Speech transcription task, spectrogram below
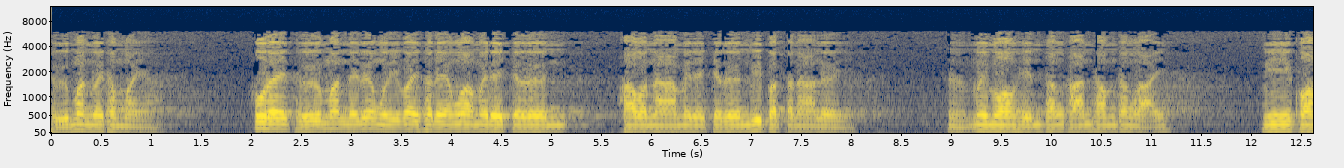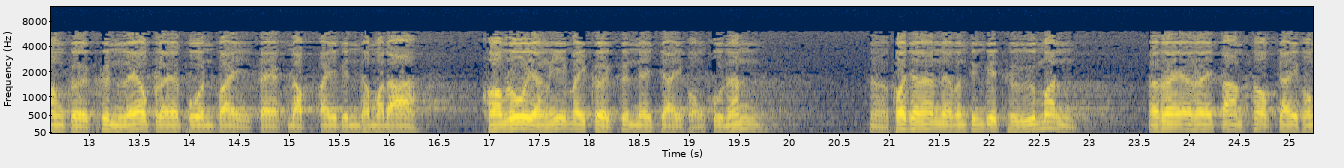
ถือมั่นไว้ทำไมอะ ผู้ใดถือมั่นในเรื่องวันนี้ไว้แสดงว่าไม่ได้เจริญภาวนาไม่ได้เจริญวิปัสสนาเลยไม่มองเห็นสังขารธรรมทั้งหลาย มีความเกิดขึ้นแล้วแปรปรวนไป แตกดับไปเป็นธรรมดา ความรู้อย่างนี้ไม่เกิดขึ้นในใจของผู้นั้น เพราะฉะนั้นเนี่ยมันถึงไปถือมั่น อะไรอะไรตามชอบใจของ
